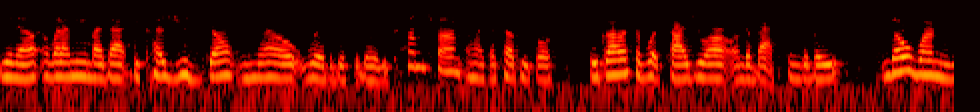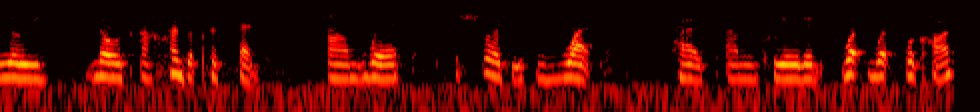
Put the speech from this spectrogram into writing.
You know, and what I mean by that, because you don't know where the disability comes from, and like I tell people, regardless of what side you are on the vaccine debate, no one really knows a hundred percent um, with surety what has um, created what what what caused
